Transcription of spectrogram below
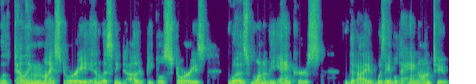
Well, telling my story and listening to other people's stories was one of the anchors that I was able to hang on to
